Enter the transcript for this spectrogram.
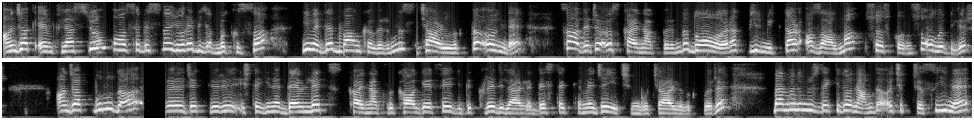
Ancak enflasyon muhasebesine göre bile bakılsa yine de bankalarımız karlılıkta önde. Sadece öz kaynaklarında doğal olarak bir miktar azalma söz konusu olabilir. Ancak bunu da verecekleri işte yine devlet kaynaklı KGF gibi kredilerle desteklemeceği için bu karlılıkları ben önümüzdeki dönemde açıkçası yine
